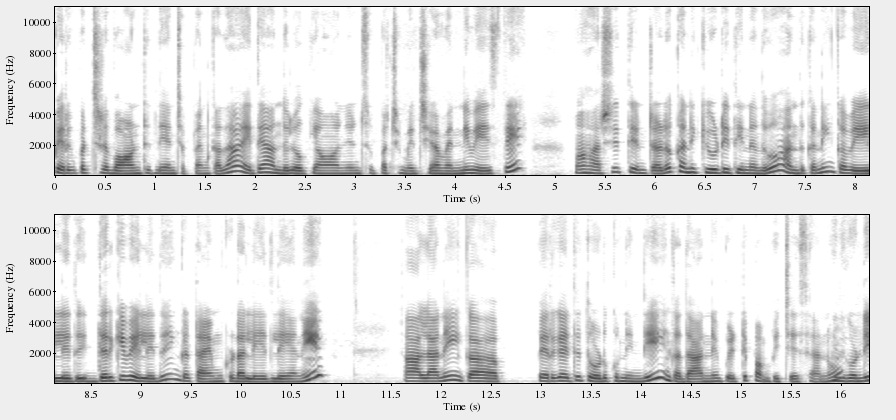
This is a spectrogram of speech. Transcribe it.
పెరుగు పచ్చడి బాగుంటుంది అని చెప్పాను కదా. అయితే అందులోకి ఆనియన్స్ పచ్చిమిర్చి అవన్నీ వేస్తే మా హర్షిత్ తింటాడు కానీ క్యూటీ తినదు. అందుకని ఇంకా వేయలేదు. ఇద్దరికి వేయలేదు. ఇంకా టైం కూడా లేదులే అని. అలానే ఇంకా పెరుగు అయితే తోడుకునింది. ఇంకా దాన్నే పెట్టి పంపించేశాను. ఇదిగోండి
